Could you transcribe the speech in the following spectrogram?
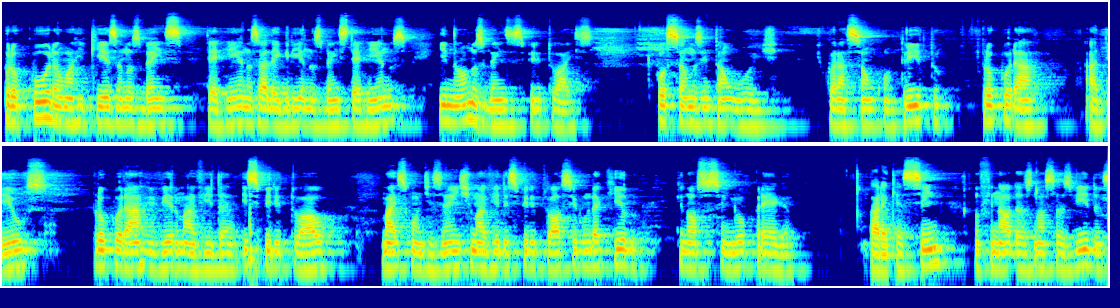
Procuram a riqueza nos bens terrenos, a alegria nos bens terrenos e não nos bens espirituais. Possamos então hoje, de coração contrito, procurar a Deus, procurar viver uma vida espiritual mais condizente, uma vida espiritual segundo aquilo que nosso Senhor prega, para que assim, no final das nossas vidas,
